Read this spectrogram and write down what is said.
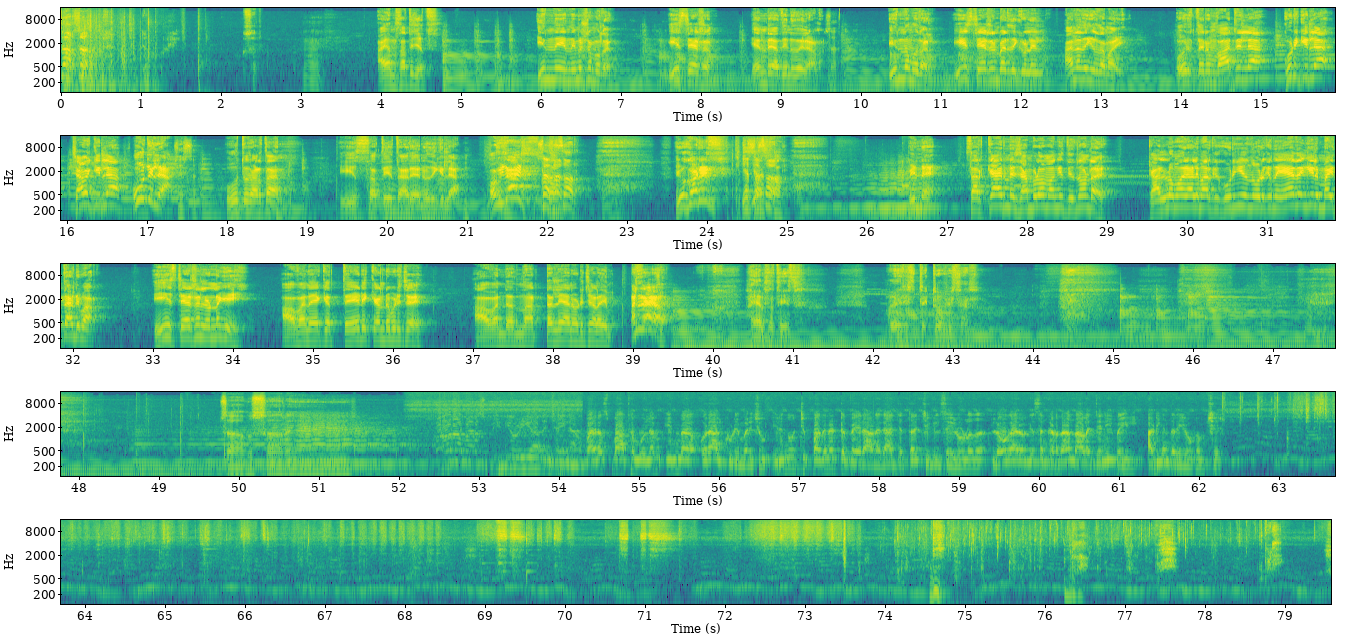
Sir sir I am Satyajit ഇന്ന് ഈ നിമിഷം മുതൽ ഈ സ്റ്റേഷൻ എന്റെ അധീനതയിലാണ്. ഇന്നു മുതൽ ഈ സ്റ്റേഷൻ പരിധിക്കുള്ളിൽ അനധികൃതമായി ഒരുത്തരും വാറ്റില്ല കുടിക്കില്ല ചവയ്ക്കില്ല ഊത്തില്ല. ഊത്ത് നടത്താൻ ഈ സത്യത്താരെ അനുവദിക്കില്ല. Sir sir sir. പിന്നെ സർക്കാരിന്റെ ശമ്പളവും വാങ്ങി തിന്നുകൊണ്ട് കള്ളു മുതലാളിമാർക്ക് കുനിഞ്ഞു നിന്ന് കൊടുക്കുന്ന ഏതെങ്കിലും മൈത്താണ്ടിമാർ ഈ സ്റ്റേഷനിലുണ്ടെങ്കിൽ അവനെയൊക്കെ തേടി കണ്ടുപിടിച്ച് അവന്റെ നട്ടൽ ഞാൻ ഒടിച്ചു കളയും. മനസ്സിലായോ? I am Satyajit very strict officer saab സാറേ വൈറസ് ബാധ മൂലം ഇന്ന് ഒരാൾ കൂടി മരിച്ചു. ഇരുന്നൂറ്റി പതിനെട്ട് പേരാണ് രാജ്യത്ത് ചികിത്സയിലുള്ളത്. ലോകാരോഗ്യ സംഘടന നാളെ ജനീവയിൽ അടിയന്തര യോഗം ചേരും.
